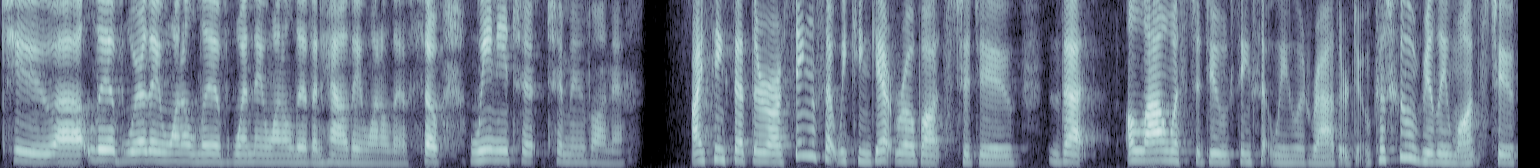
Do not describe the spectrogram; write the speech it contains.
to uh, live where they want to live, when they want to live, and how they want to live. So we need to, to move on this. I think that there are things that we can get robots to do that allow us to do things that we would rather do. Because who really wants to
